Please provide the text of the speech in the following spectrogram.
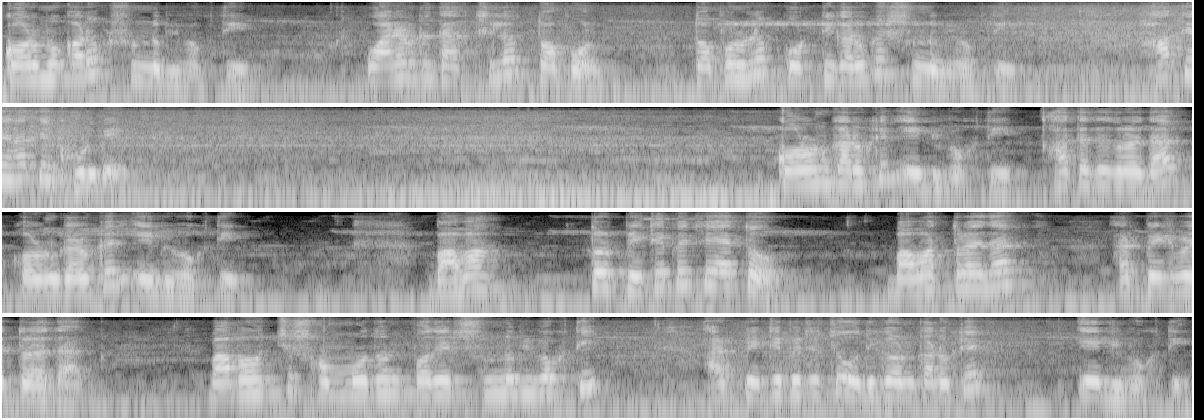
কর্মকারক শূন্য বিভক্তি। ও আরেকটা দাগ ছিল তপন। তপন হলো কর্তিকারকের শূন্য বিভক্তি। হাতে হাতে ঘুরবে। করণকারকের এই বিভক্তি। হাতে হাতে তোলা দাগ করণকারকের এই বিভক্তি। বাবা, তোর পেটে পেটে এত? বাবার তলায় দাগ আর পেটে পেটে তলায় দাগ। বাবা হচ্ছে সম্বোধন পদের শূন্য বিভক্তি আর পেটে পেটে হচ্ছে অধিকরণ কারকের এ বিভক্তি।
